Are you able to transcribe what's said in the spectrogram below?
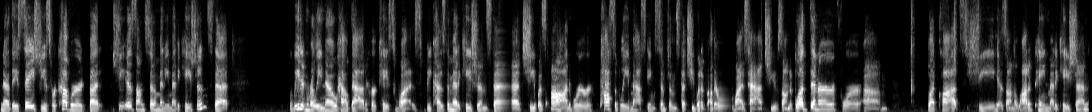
you know, they say she's recovered, but she is on so many medications that we didn't really know how bad her case was because the medications that she was on were possibly masking symptoms that she would have otherwise had. She was on a blood thinner for um, blood clots. She is on a lot of pain medication.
